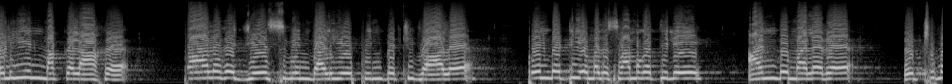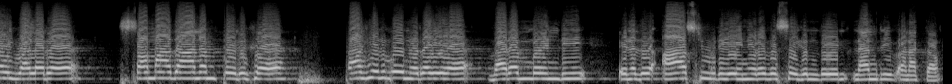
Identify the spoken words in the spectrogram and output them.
ஒளியின் மக்களாக பாலக ஜேசுவின் வழியை பின்பற்றி வாழ பின்பற்றி எமது சமூகத்திலே அன்பு மலர ஒற்றுமை வளர சமாதானம் பெருக பகிர்வு நிறைய வரம் வேண்டி எனது ஆசியுரையை நிறைவு செய்கின்றேன். நன்றி வணக்கம்.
